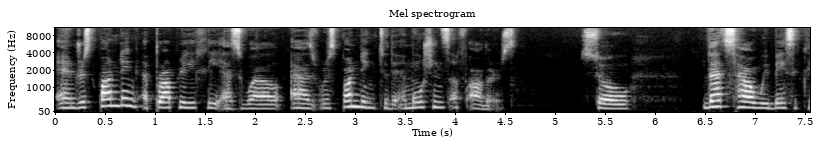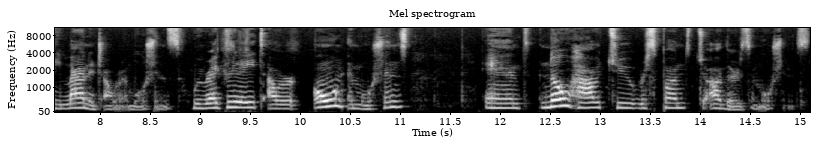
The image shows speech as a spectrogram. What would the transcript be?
and responding appropriately as well as responding to the emotions of others. So that's how we basically manage our emotions. We regulate our own emotions and know how to respond to others' emotions.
